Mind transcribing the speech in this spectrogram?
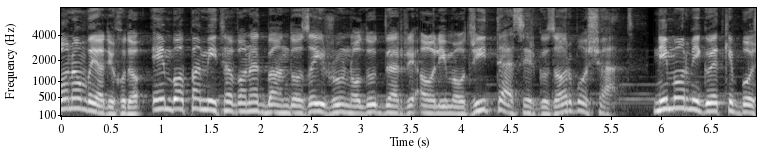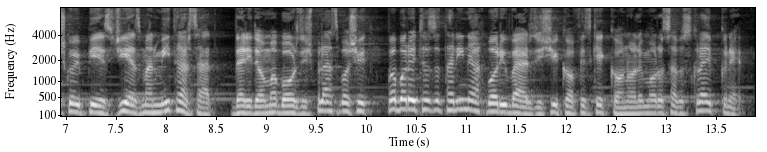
با نام و یادی خدا امباپه می‌تواند به اندازه رونالدو در رئال مادرید تاثیرگذار باشد. نیمار می‌گوید که باشگاه پی اس جی از من میترسد. در ادامه با پلس باشید و برای تازه ترین اخباری ورزشی کافی که کانال ما رو subscribe کنید.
